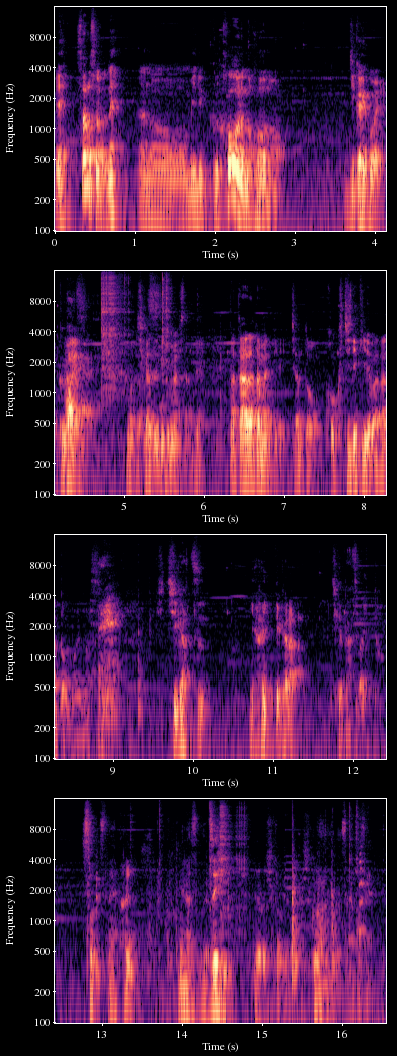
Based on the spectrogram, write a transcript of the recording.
えそろそろね、あのーミルクホールの方の次回公演9月、はいはい。もう近づいてきましたのでまた改めてちゃんと告知できればなと思います。7月に入ってからチケット発売と。そうですね。はい。皆さんぜひよろしくお願いしご覧ます。くださいませ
